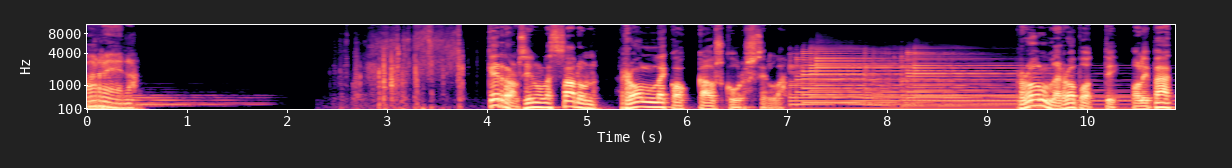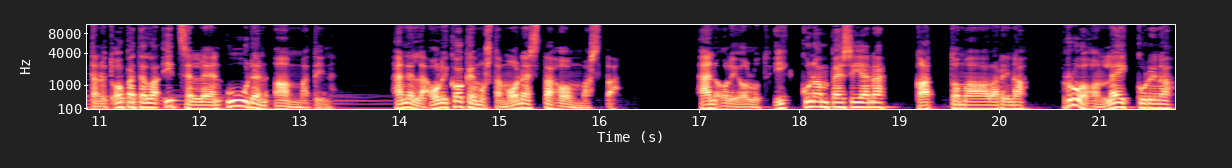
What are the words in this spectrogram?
Areena. Kerron sinulle sadun Rolle-kokkauskurssilla. Rolle-robotti oli päättänyt opetella itselleen uuden ammatin. Hänellä oli kokemusta monesta hommasta. Hän oli ollut ikkunanpesijänä, kattomaalarina, ruohonleikkurina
